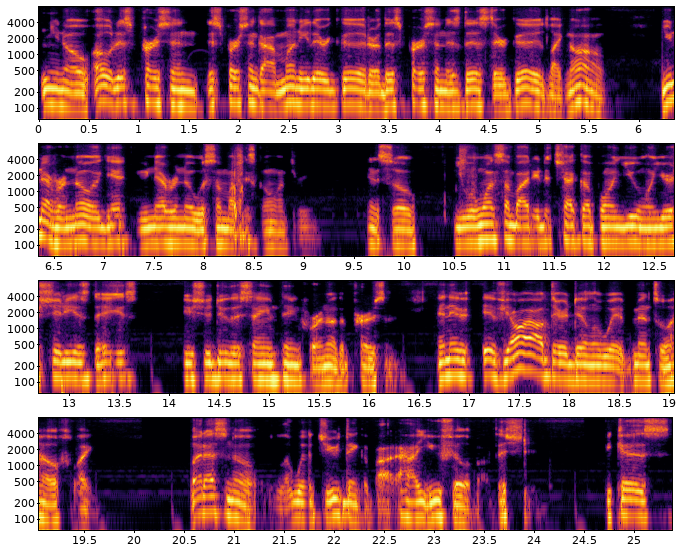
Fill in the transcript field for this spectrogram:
you know oh this person this person got money they're good or this person is this they're good. Like no you never know. Again you never know what somebody's going through. And so you will want somebody to check up on you on your shittiest days you should do the same thing for another person. And if if y'all out there dealing with mental health like let us know what you think about it how you feel about this shit. Because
